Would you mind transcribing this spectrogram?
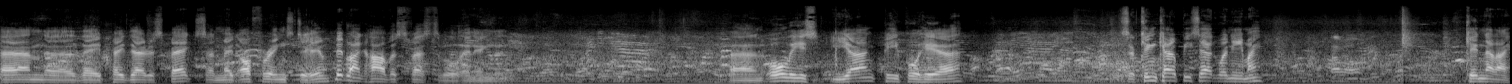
and uh, they paid their respects and made offerings to him, a bit like Harvest Festival in England. And all these young people here. So kin kau pisat wani mai? Kin narai?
